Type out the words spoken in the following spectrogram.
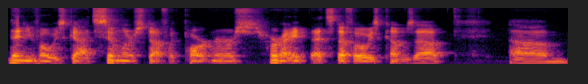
then you've always got similar stuff with partners right? That stuff always comes up. Um,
